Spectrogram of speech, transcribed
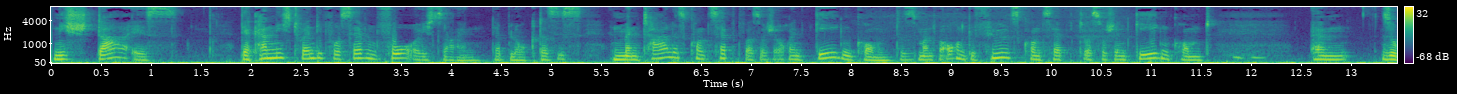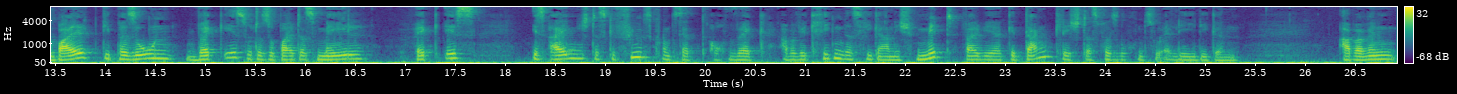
nicht da ist. Der kann nicht 24/7 vor euch sein, der Block. Das ist ein mentales Konzept, was euch auch entgegenkommt. Das ist manchmal auch ein Gefühlskonzept, was euch entgegenkommt. Mhm. Ähm, sobald die Person weg ist oder sobald das Mail weg ist, ist eigentlich das Gefühlskonzept auch weg. Aber wir kriegen das wie gar nicht mit, weil wir gedanklich das versuchen zu erledigen. Aber wenn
